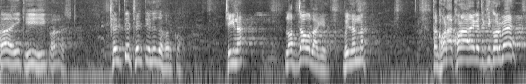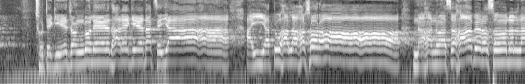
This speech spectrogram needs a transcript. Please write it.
ভাই, কি কষ্ট। ঠেলতে ঠেলতে এলে যাবার ঠিক না? লজ্জাও লাগে, বুঝলেন না? তা ঘোড়া খোড়া হয়ে গেছে, কি করবে? ছুটে গিয়ে জঙ্গলের ধারে গিয়ে ডাকছে, ইয়া, আইয়া তু হালা হাসর নাহানো আসহাবে রসুল্লাহ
